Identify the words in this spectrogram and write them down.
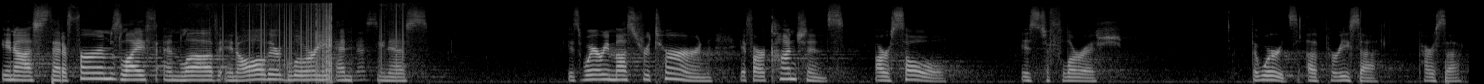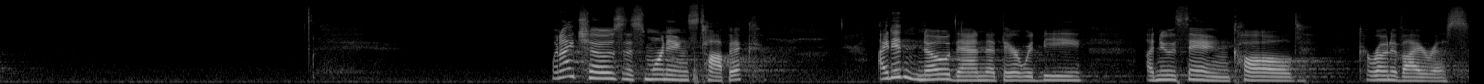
in us that affirms life and love in all their glory and messiness is where we must return if our conscience, our soul, is to flourish. The words of Parisa Parsa. When I chose this morning's topic, I didn't know then that there would be a new thing called coronavirus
